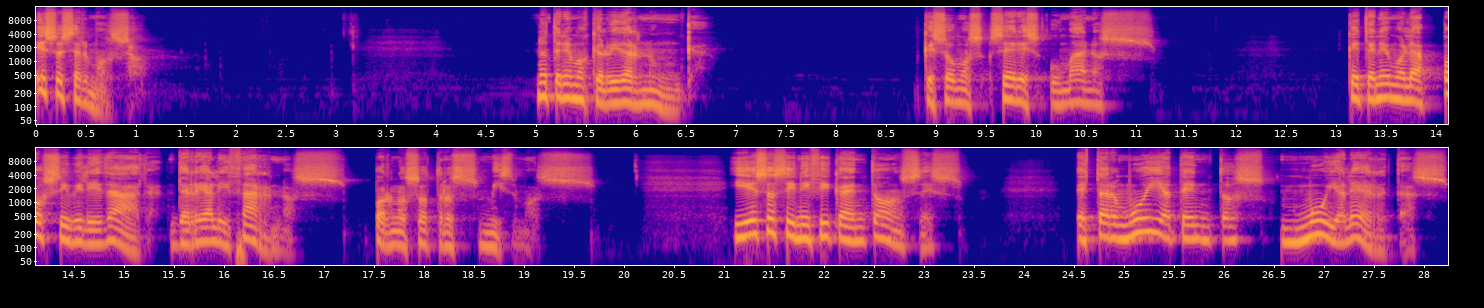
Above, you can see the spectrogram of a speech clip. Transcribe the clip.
Eso es hermoso. No tenemos que olvidar nunca que somos seres humanos, que tenemos la posibilidad de realizarnos por nosotros mismos. Y eso significa entonces estar muy atentos, muy alertas,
